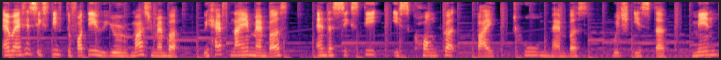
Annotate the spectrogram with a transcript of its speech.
And when I say 60 to 40, you must remember we have 9 members and the 60 is conquered by two members, which is the main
